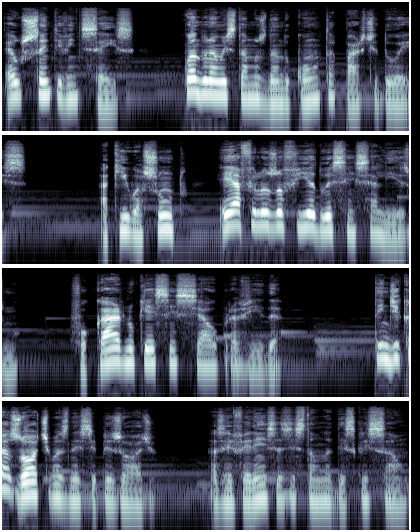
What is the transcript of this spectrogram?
é o 126, Quando Não Estamos Dando Conta, parte 2. Aqui o assunto é a filosofia do essencialismo, focar no que é essencial para a vida. Tem dicas ótimas nesse episódio. As referências estão na descrição.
